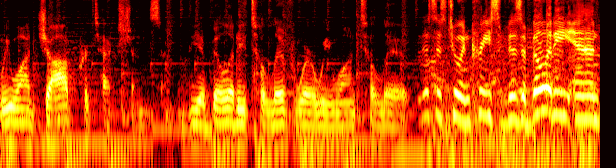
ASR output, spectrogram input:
We want job protections, the ability to live where we want to live. This is to increase visibility and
